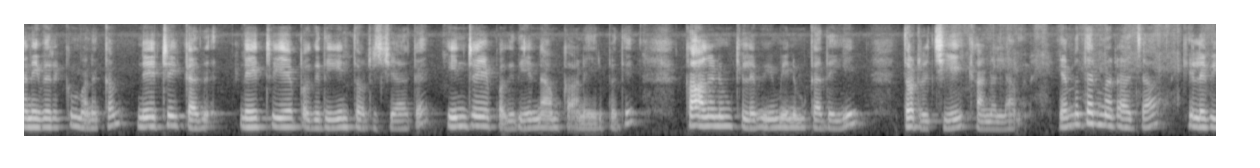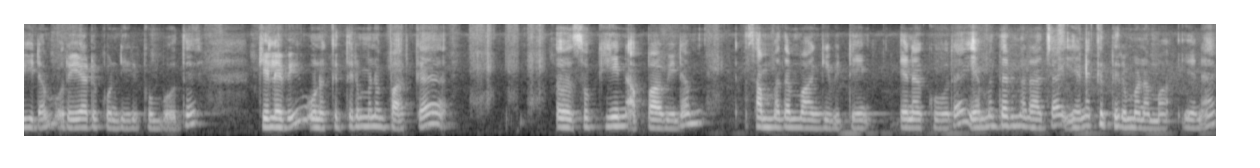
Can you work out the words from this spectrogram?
அனைவருக்கும் வணக்கம். நேற்றைய கது நேற்றைய பகுதியின் தொடர்ச்சியாக இன்றைய பகுதியில் நாம் காண இருப்பது காலனும் கிழவியும் எனும் கதையின் தொடர்ச்சியை காணலாம். யமதர்மராஜா கிழவியிடம் உரையாடி கொண்டிருக்கும் போது கிழவி உனக்கு திருமணம் பார்க்க சொக்கியின் சுக்கியின் அப்பாவிடம் சம்மதம் வாங்கிவிட்டேன் என கூற யமதர்மராஜா எனக்கு திருமணமா? என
